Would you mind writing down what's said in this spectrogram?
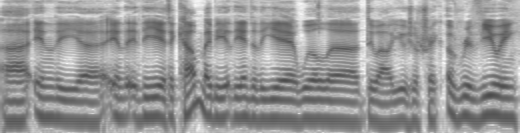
uh, in the uh, in the, the, year to come. Maybe at the end of the year, we'll uh, do our usual trick of reviewing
